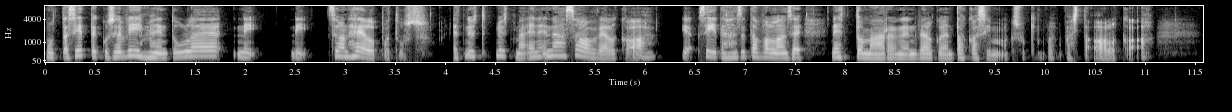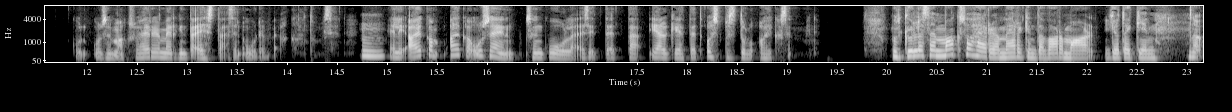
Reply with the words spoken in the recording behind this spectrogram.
Mutta sitten kun se viimein tulee, niin, niin se on helpotus. Että nyt, nyt mä en enää saa velkaa. Ja siitähän se tavallaan se nettomääräinen velkojen takaisinmaksukin vasta alkaa, kun, kun se maksuhäiriömerkintä estää sen uuden velkaantumisen. Mm. Eli aika, aika usein sen kuulee sitten, että jälkeen, että olisipa se tullut aikaisemmin. Mutta kyllä se maksuhäiriömerkintä varmaan jotenkin, no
